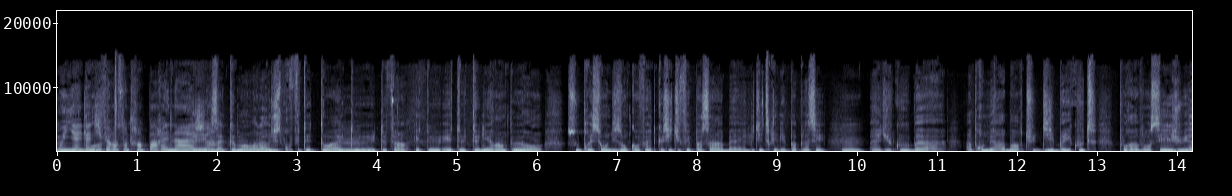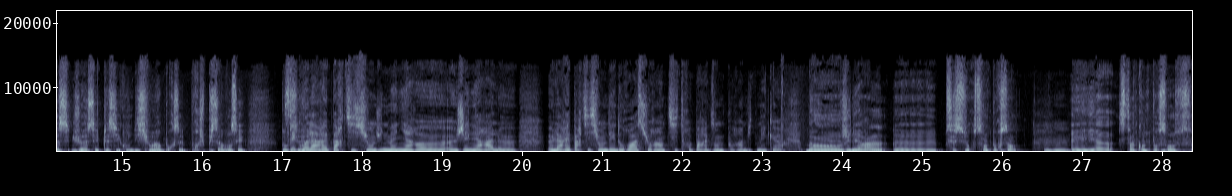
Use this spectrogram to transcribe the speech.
Oui, il y a la pour- différence entre un parrainage. Exactement, voilà, juste profiter de toi et, te, Mm. te faire et te, et te tenir un peu en, sous pression en disant qu'en fait que si tu fais pas ça, ben, le titre il est pas placé. Mm. Bah, du coup, bah, à premier abord, tu te dis, bah, écoute, pour avancer, je vais, je vais accepter ces conditions-là pour, pour que je puisse avancer. C'est quoi la répartition d'une manière euh, générale, euh, euh, la répartition des droits sur un titre, par exemple, pour un beatmaker? Ben, En général, euh, c'est sur 100%. Mhm. Et il y a 50%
